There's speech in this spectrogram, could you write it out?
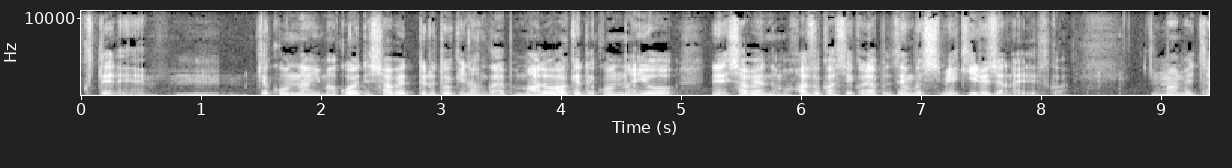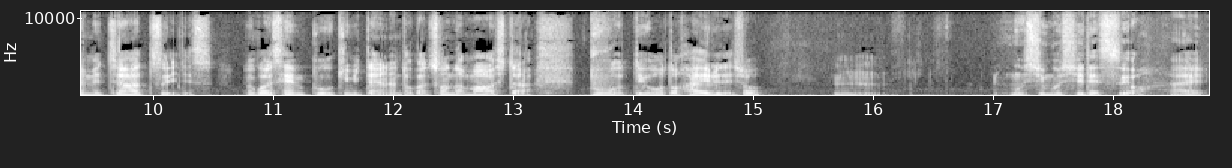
くてね。うん。で、こんなん今こうやって喋ってる時なんかやっぱ窓開けてこんなんよう、ね、喋るのも恥ずかしいからやっぱ全部閉め切るじゃないですか。まあめちゃめちゃ暑いです。で、これ扇風機みたいなのとかそんな回したら、ブーっていう音入るでしょ？うん。ムシムシですよ。はい。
